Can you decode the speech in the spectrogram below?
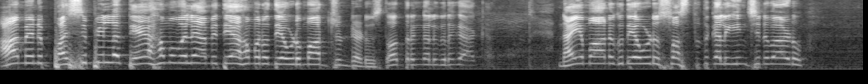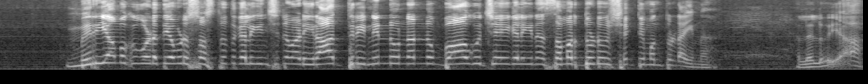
ఆమెను పసిపిల్ల దేహము వలె ఆమె దేహమును దేవుడు మార్చుంటాడు. స్తోత్రం కలుగునుగాక నయమానుకు దేవుడు స్వస్థత కలిగించిన వాడు. మిరియాముకు కూడా దేవుడు స్వస్థత కలిగించిన వాడు. ఈ రాత్రి నిన్ను నన్ను బాగు చేయగలిగిన సమర్థుడు శక్తిమంతుడైన. హల్లెలూయా.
